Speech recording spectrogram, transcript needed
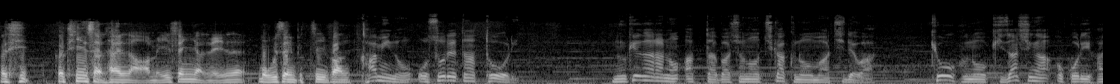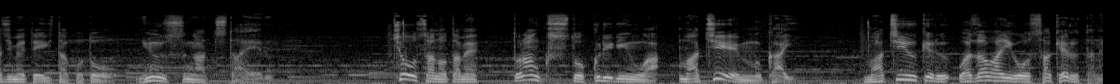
嗰啲個天神係南美星人嚟啫，冇性別之分。神の恐れた通り。抜け殻のあった場所の近くの町では恐怖の兆しが起こり始めていたことをニュースが伝える。調査のためトランクスとクリリンは町へ向かい待ち受ける災いを避けるため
